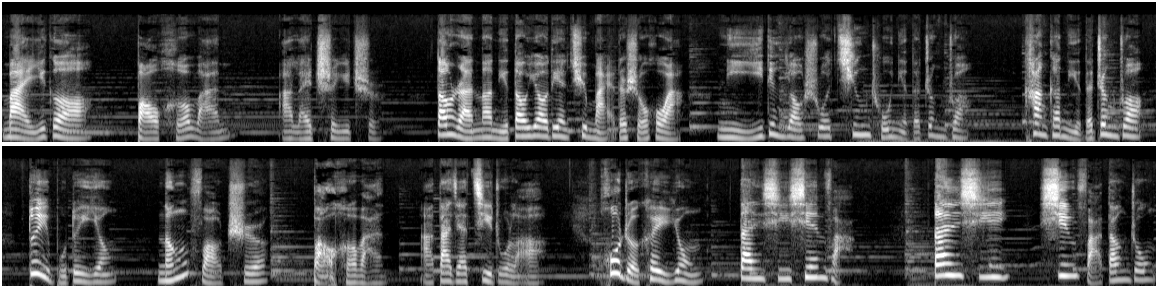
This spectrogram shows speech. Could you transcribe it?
买一个保和丸啊来吃一吃。当然呢，你到药店去买的时候啊，你一定要说清楚你的症状，看看你的症状对不对应，能否吃保和丸。啊，大家记住了啊，或者可以用丹溪心法。丹溪心法当中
